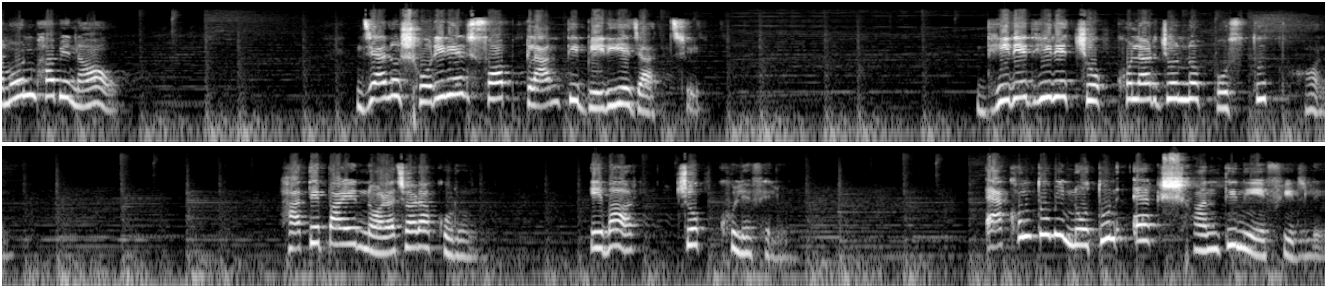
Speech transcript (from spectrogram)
এমনভাবে নাও, যেন শরীরের সব ক্লান্তি বেরিয়ে যাচ্ছে। ধীরে ধীরে চোখ খোলার জন্য প্রস্তুত হন। হাতে পায়ে নড়াচড়া করুন। এবার চোখ খুলে ফেলুন। এখন তুমি নতুন এক শান্তি নিয়ে ফিরলে।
